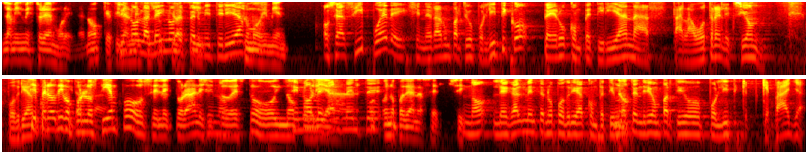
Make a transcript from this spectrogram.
la misma historia de Morena, ¿no? Que finalmente no, la ley no le permitiría su movimiento. O sea, sí puede generar un partido político, pero competirían hasta la otra elección sí, pero digo, por los tiempos electorales y todo esto, hoy no, podría, hoy no podrían hacer. Sí. No, legalmente no podría competir, no, tendría un partido político que, vaya.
